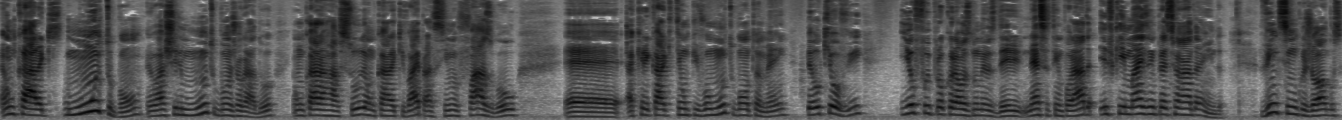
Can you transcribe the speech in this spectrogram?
é um cara que, muito bom, eu acho ele muito bom jogador. É um cara raçudo, é um cara que vai para cima, faz gol. É aquele cara que tem um pivô muito bom também. Pelo que eu vi, e eu fui procurar os números dele nessa temporada e fiquei mais impressionado ainda. 25 jogos,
